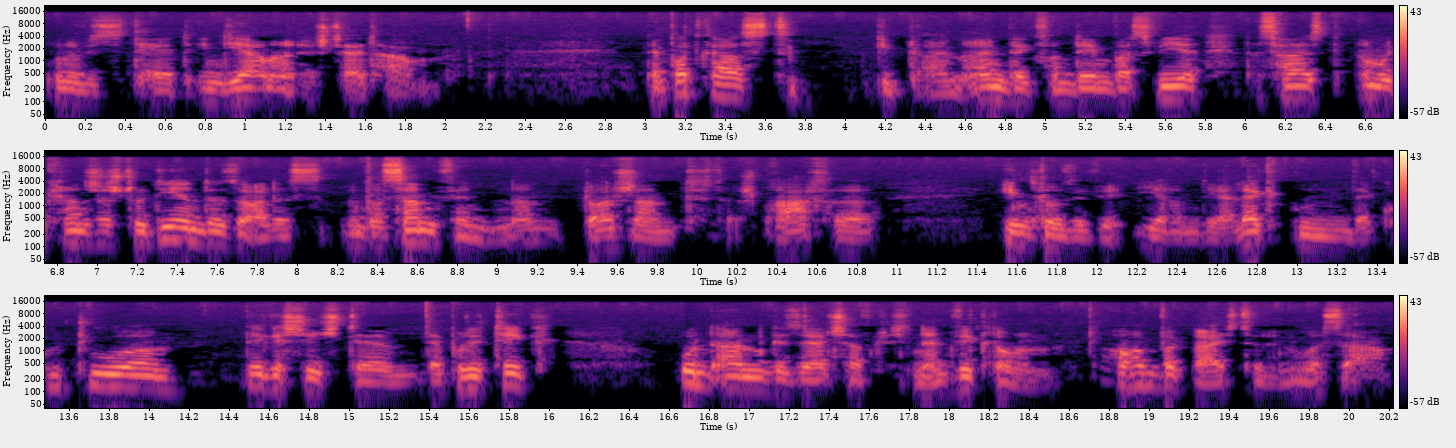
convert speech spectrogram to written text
Universität Indiana erstellt haben. Der Podcast gibt einen Einblick von dem, was wir, das heißt amerikanische Studierende, so alles interessant finden an Deutschland, der Sprache, inklusive ihren Dialekten, der Kultur, der Geschichte, der Politik und an gesellschaftlichen Entwicklungen, auch im Vergleich zu den USA.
